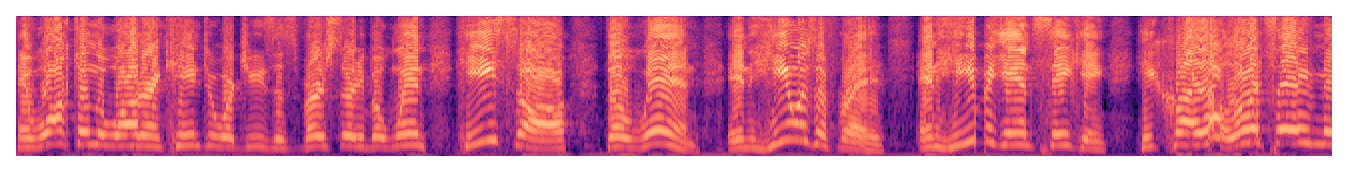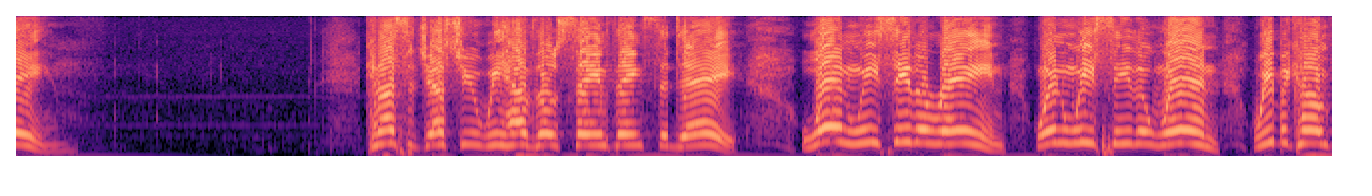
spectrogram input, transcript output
and walked on the water and came toward Jesus. Verse 30. But when he saw the wind and he was afraid and he began sinking, he cried out, Lord, save me. Can I suggest to you we have those same things today? When we see the rain, when we see the wind, we become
